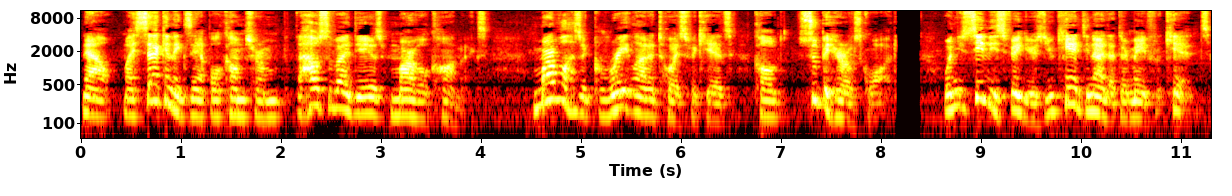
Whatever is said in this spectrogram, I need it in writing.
Now, my second example comes from the House of Ideas Marvel Comics. Marvel has a great line of toys for kids called Superhero Squad. When you see these figures, you can't deny that they're made for kids,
